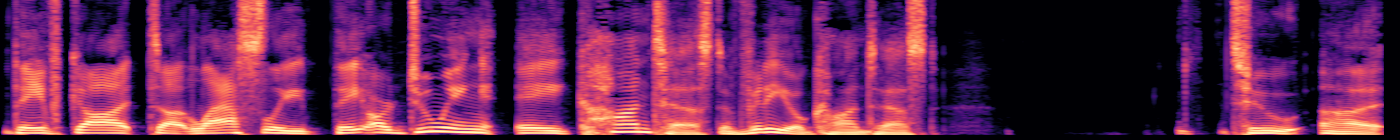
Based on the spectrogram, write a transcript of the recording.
they've got uh, lastly they are doing a contest, a video contest. To uh,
